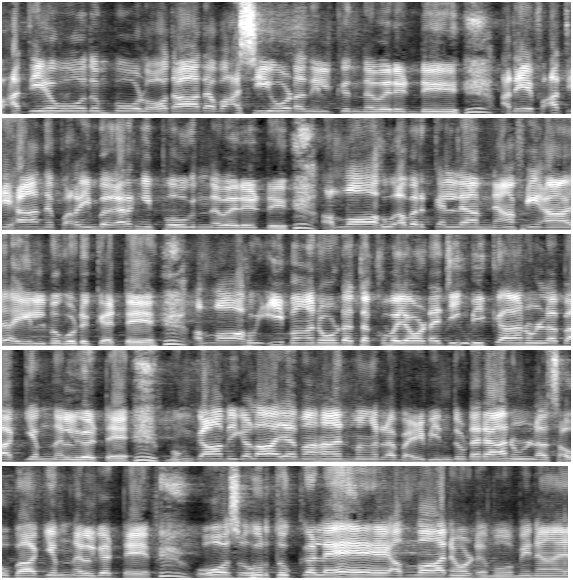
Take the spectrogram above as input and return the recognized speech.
ഫാത്തിഹ ഓതുമ്പോൾ ഓതാതെ വാശിയോടെ നിൽക്കുന്നവരുണ്ട്. അതേ ഫാത്തിഹ എന്ന് പറയുമ്പോൾ ഇറങ്ങിപ്പോകുന്നവരുണ്ട് അള്ളാഹു അവർക്കെല്ലാം നാഫിയായ ഇൽമ കൊടുക്കട്ടെ. അള്ളാഹു ഈമാനോടെ തക്വയോടെ ജീവിക്കാനുള്ള ഭാഗ്യം നൽകട്ടെ. മുൻഗാമികളായ മഹാന്മാരുടെ വഴി പിന്തുടരാനുള്ള സൗഭാഗ്യം നൽകട്ടെ. ഓ സുഹൃത്തുക്കളെ അള്ളഹാനോട് മോമിനായ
